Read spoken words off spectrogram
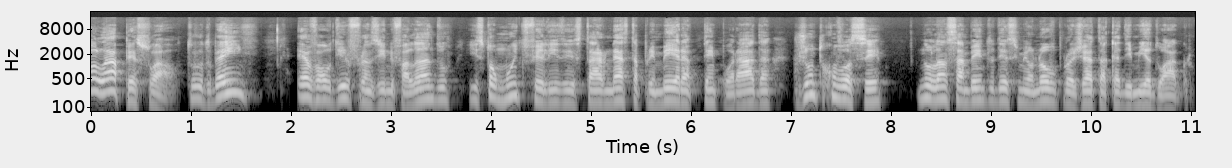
Olá, pessoal, tudo bem? É Valdir Franzini falando e estou muito feliz em estar nesta primeira temporada junto com você no lançamento desse meu novo projeto Academia do Agro.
